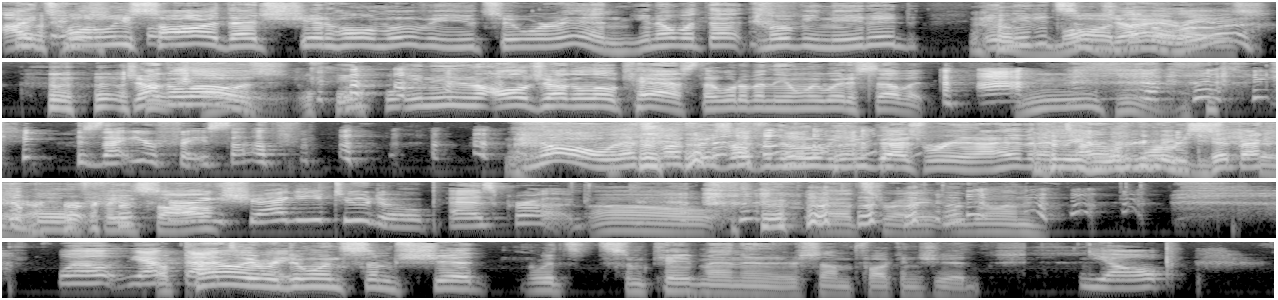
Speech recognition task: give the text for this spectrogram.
I totally saw that shithole movie you two were in. You know what that movie needed? It needed some More diarrhea? Juggalos. Juggalos! You, you needed an all juggalo cast. That would have been the only way to sell it. Mhm. That your face off? No, that's my face off in the movie you guys were in. I have an I mean, entirely we're more gonna get there. respectable face Starring off. Shaggy Two Dope as Grug. Oh, that's right. We're doing. well, yep. apparently, that's we're right. doing some shit with some cavemen in it or some fucking shit. Yup.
